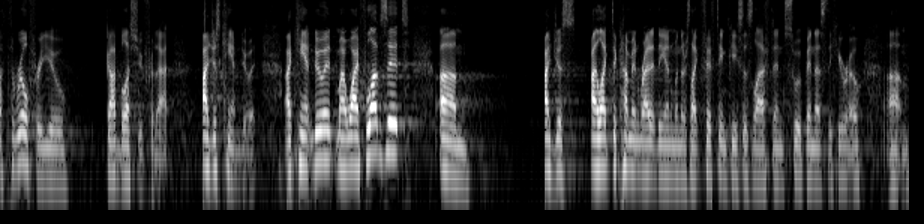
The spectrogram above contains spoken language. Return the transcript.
a thrill for you, God bless you for that. I just can't do it. I can't do it. My wife loves it. Um, I just, I like to come in right at the end when there's like 15 pieces left and swoop in as the hero. Um,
